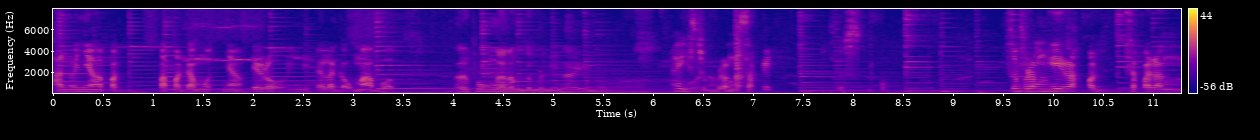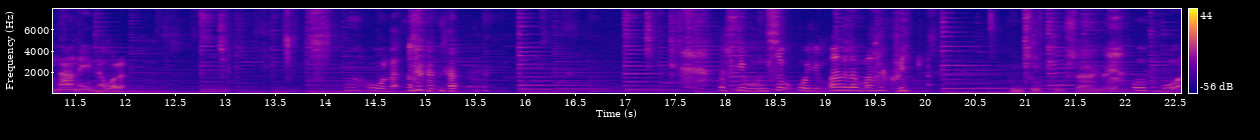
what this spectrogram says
ano niya, pagpapagamot niya. Pero hindi talaga umabot. Ano pong naramdaman niyo, nay? Nung, ah, Ay, sobrang sakit. Diyos ko. Sobrang hirap pag isa palang nanay na wala. Ah, wala na. Kasi bunso ko yung mahal ko yung Bunso po siya, nay? Opo.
